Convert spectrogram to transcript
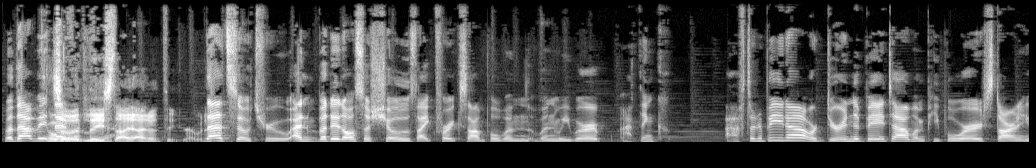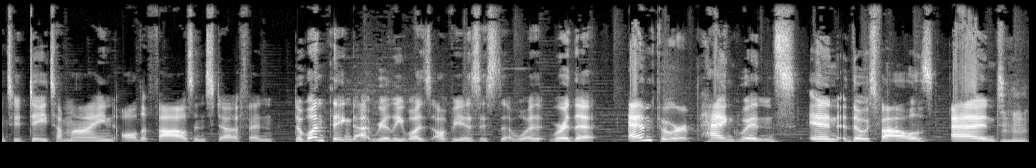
but that, that so at yeah. least I, I don't think that would. happen. That's so true. And but it also shows like for example when when we were I think after the beta or during the beta when people were starting to data mine all the files and stuff. And the one thing that really was obvious is that were the emperor penguins in those files. And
